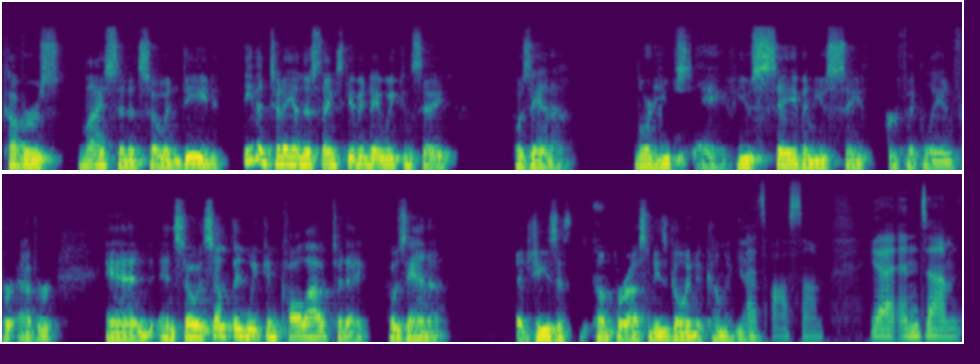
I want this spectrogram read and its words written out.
covers my sin. And so, indeed, even today on this Thanksgiving Day, we can say, Hosanna. Lord, you save, you save, and you save perfectly and forever. And, and so it's something we can call out today. Hosanna. That Jesus has come for us and he's going to come again. That's awesome. Yeah. And um,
